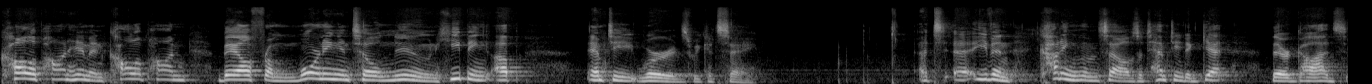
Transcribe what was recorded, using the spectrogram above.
call upon him and call upon Baal from morning until noon, heaping up empty words, we could say. At, uh, even cutting themselves, attempting to get their God's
